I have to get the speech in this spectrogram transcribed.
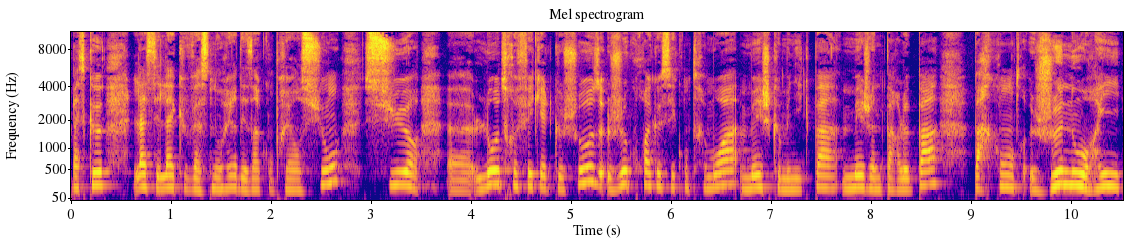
Parce que là, c'est là que va se nourrir des incompréhensions sur euh, l'autre fait quelque chose, je crois que c'est contre moi, mais je communique pas, mais je ne parle pas. Par contre, je nourris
